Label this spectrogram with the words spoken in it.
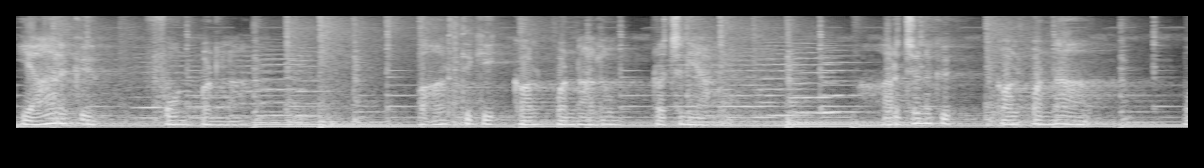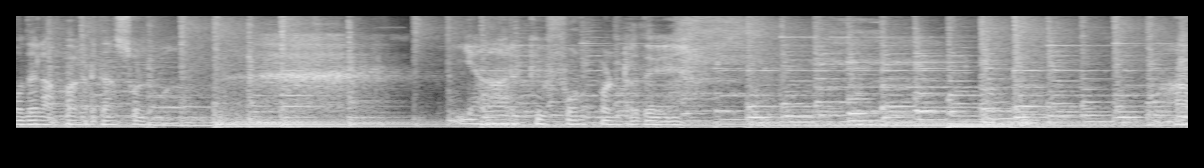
யாருக்கு ஃபோன் பண்ணலாம்? பார்த்திக்கு கால் பண்ணாலும் பிரச்சனையாகும். அர்ஜுனுக்கு கால் பண்ணால் முதல்ல அப்பா கிட்ட தான் சொல்லுவோம் யாருக்கு ஃபோன் பண்ணுறது ஆ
